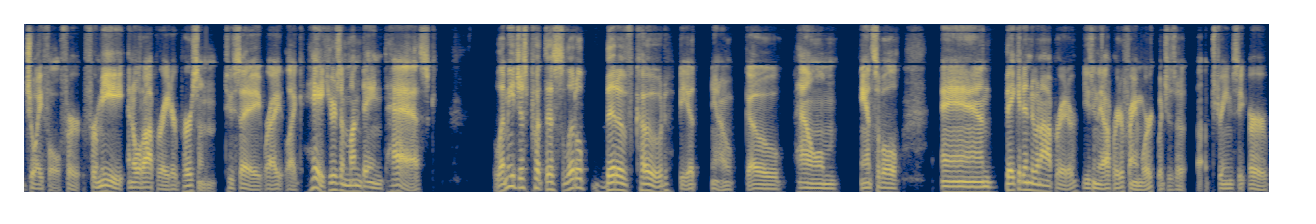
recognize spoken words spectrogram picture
joyful for for me an old operator person to say right like hey here's a mundane task let me just put this little bit of code be it you know go helm Ansible, and bake it into an operator using the operator framework, which is a upstream C- or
